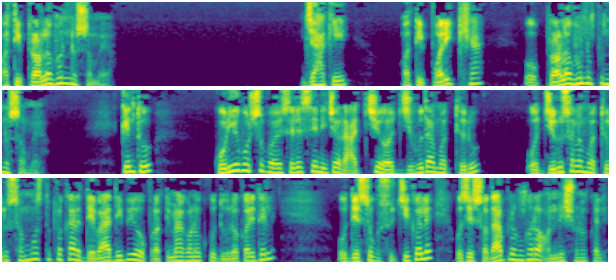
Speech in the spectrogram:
ଅତି ପ୍ରଲୋଭନ ସମୟ ଯାହାକି ଅତି ପରୀକ୍ଷା ଓ ପ୍ରଲୋଭନପୂର୍ଣ୍ଣ ସମୟ। କିନ୍ତୁ କୋଡ଼ିଏ ବର୍ଷ ବୟସରେ ସେ ନିଜ ରାଜ୍ୟ ଜିହୁଦା ମଧ୍ୟରୁ ଓ ଜିରୁସାଲ ମଧ୍ୟରୁ ସମସ୍ତ ପ୍ରକାର ଦେବାଦେବୀ ଓ ପ୍ରତିମାଗଣକୁ ଦୂର କରିଦେଲେ ଓ ଦେଶକୁ ସୂଚୀ କଲେ ଓ ସେ ସଦାପ୍ରଭୁଙ୍କର ଅନ୍ୱେଷଣ କଲେ।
